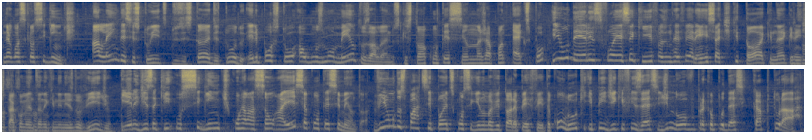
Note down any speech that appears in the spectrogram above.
o negócio que é o seguinte, Além desses tweets dos stands e tudo, ele postou alguns momentos, Alanios, que estão acontecendo na Japan Expo. E um deles foi esse aqui, fazendo referência a TikTok, né? Que a gente tá comentando aqui no início do vídeo. E ele disse aqui o seguinte com relação a esse acontecimento, ó. Vi um dos participantes conseguindo uma vitória perfeita com Luke e pedi que fizesse de novo para que eu pudesse capturar.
